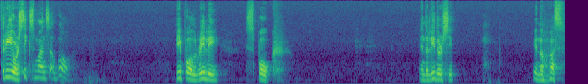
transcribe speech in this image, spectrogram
three or six months ago. People really spoke and the leadership, you know, was,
